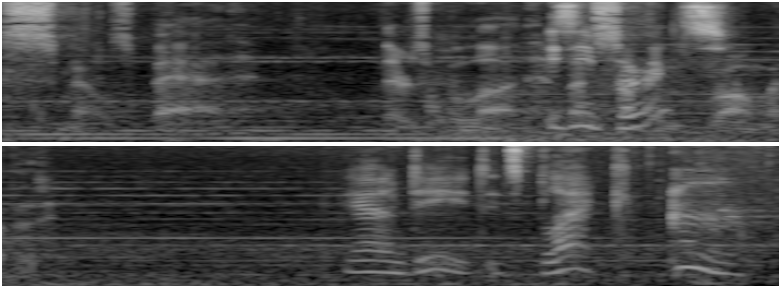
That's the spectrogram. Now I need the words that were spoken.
Smells bad. There's blood. Is he something's burnt? wrong with it. Yeah, indeed. It's black.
